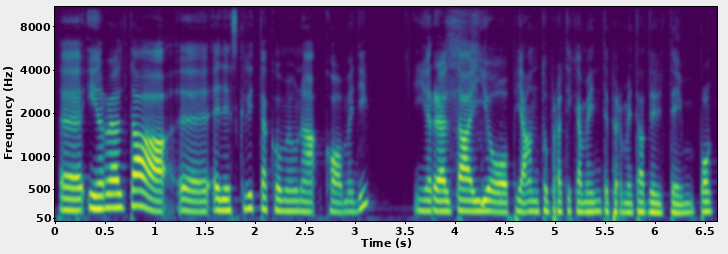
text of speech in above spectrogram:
Eh, in realtà eh, è descritta come una comedy. In realtà io ho pianto praticamente per metà del tempo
